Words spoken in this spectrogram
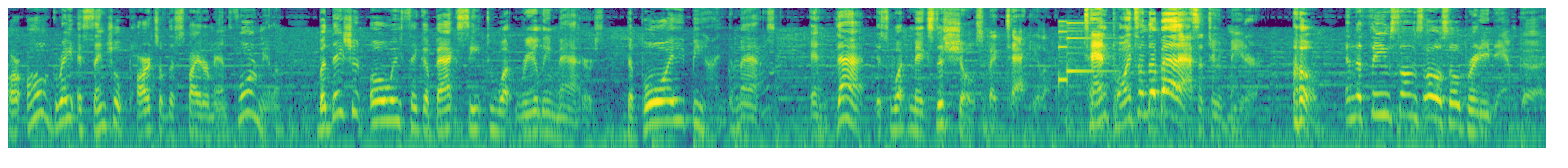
are all great essential parts of the Spider-Man formula, but they should always take a back seat to what really matters. The boy behind the mask. And that is what makes the show spectacular. 10 points on the badassitude meter. Oh, and the theme song's also pretty damn good.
